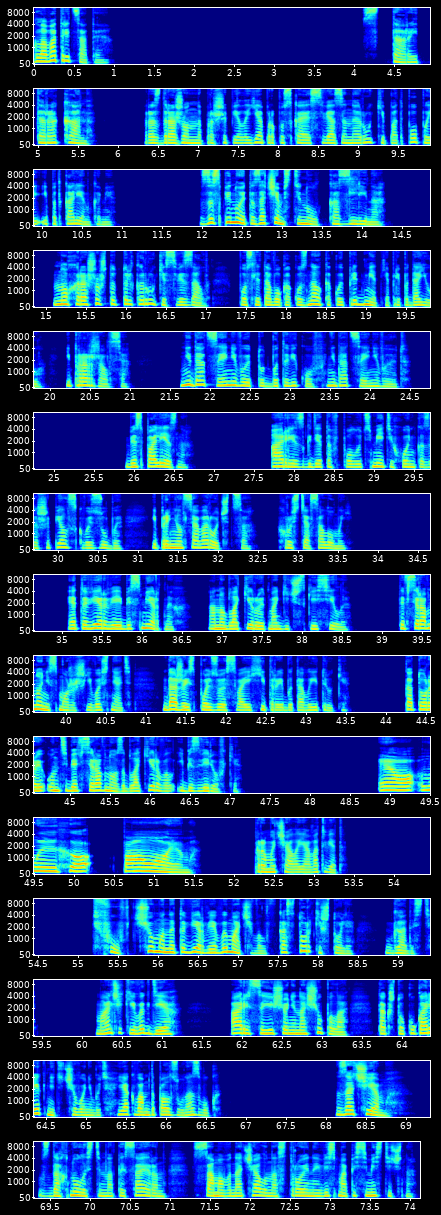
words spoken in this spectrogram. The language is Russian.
Глава 30. «Старый таракан!» — раздраженно прошипела я, пропуская связанные руки под попой и под коленками. «За спиной-то зачем стянул, козлина?» Но хорошо, что только руки связал, после того, как узнал, какой предмет я преподаю, и проржался. Недооценивают тут бытовиков, недооценивают. «Бесполезно», Арис где-то в полутьме тихонько зашипел сквозь зубы и принялся ворочаться, хрустя соломой. «Это вервие бессмертных. Оно блокирует магические силы. Ты все равно не сможешь его снять, даже используя свои хитрые бытовые трюки, которые он тебе все равно заблокировал и без веревки. «Эо, мы их помоем», — промычала я в ответ. Тьфу, в чем он это вервие вымачивал? В касторке, что ли? Гадость. Мальчики, вы где? Ариса еще не нащупала, так что кукарекните чего-нибудь, я к вам доползу на звук. Зачем? Вздохнула с темноты Сайрон, с самого начала настроенный весьма пессимистично.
